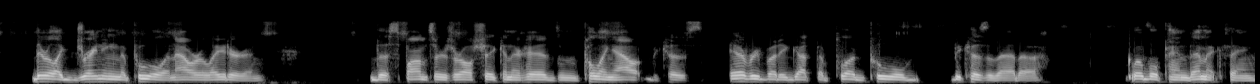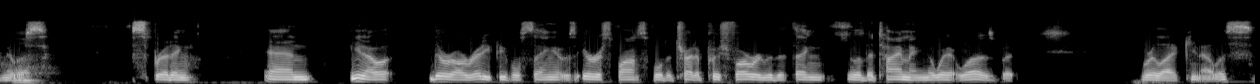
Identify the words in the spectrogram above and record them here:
they were like draining the pool an hour later, and the sponsors are all shaking their heads and pulling out because everybody got the plug pulled because of that uh, global pandemic thing that wow. was spreading. And, you know, there were already people saying it was irresponsible to try to push forward with the thing, with the timing the way it was. But we're like, you know, let's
